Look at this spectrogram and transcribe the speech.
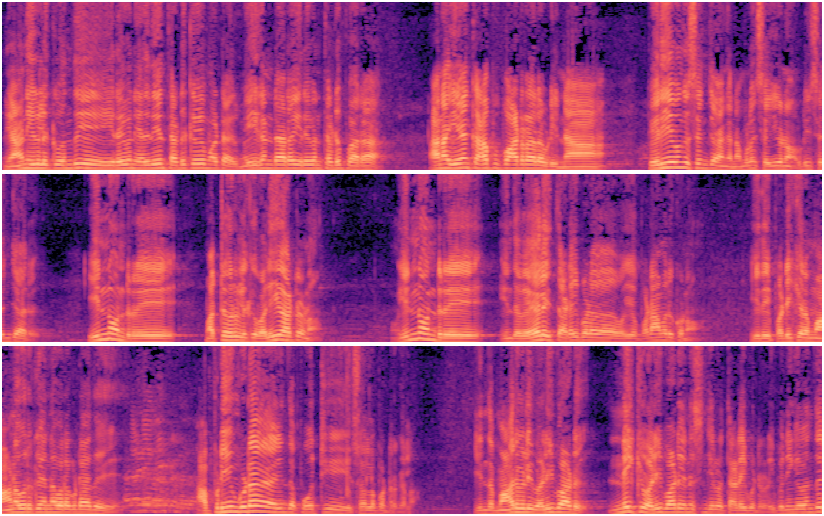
ஞானிகளுக்கு வந்து இறைவன் எதையும் தடுக்கவே மாட்டார். மெய்கண்டாரா இறைவன் தடுப்பாரா? ஆனால் ஏன் காப்பு பாடுறாரு அப்படின்னா பெரியவங்க செஞ்சாங்க நம்மளும் செய்யணும் அப்படின்னு செஞ்சார். இன்னொன்று மற்றவர்களுக்கு வழிகாட்டணும். இன்னொன்று இந்த வேலை தடைபட படாமல் இருக்கணும் இதை படிக்கிற மாணவருக்கு என்ன வரக்கூடாது? அப்படியும் கூட இந்த போற்றி சொல்லப்பட்டிருக்கலாம். இந்த மார்கழி வழிபாடு இன்னைக்கு வழிபாடு என்ன செஞ்சிடும் தடைபட்டு இப்போ நீங்கள் வந்து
